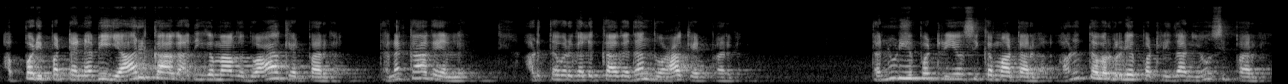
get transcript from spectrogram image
அப்படிப்பட்ட நபி யாருக்காக அதிகமாக துவா கேட்பார்கள்? தனக்காக அல்ல. அடுத்தவர்களுக்காக தான் துவா கேட்பார்கள். தன்னுடைய பற்றி யோசிக்க மாட்டார்கள். அடுத்தவர்களுடைய பற்றி தான் யோசிப்பார்கள்.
